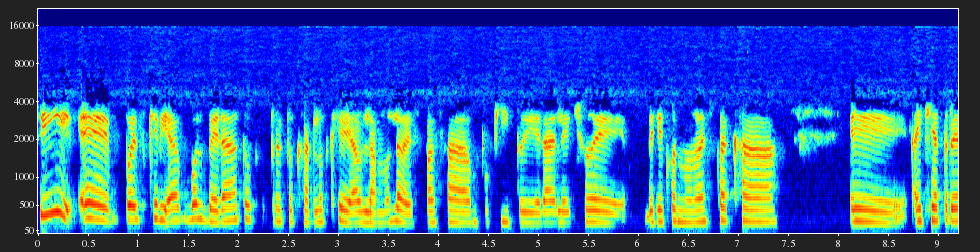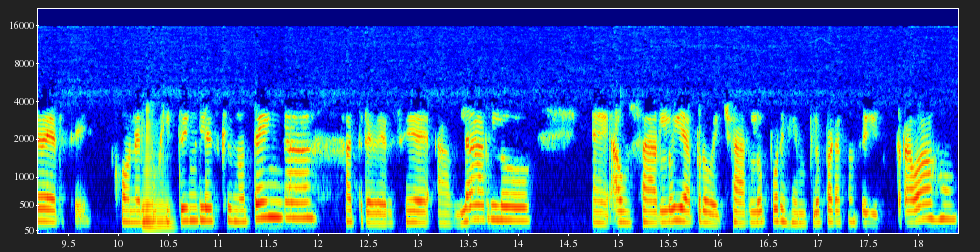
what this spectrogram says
Sí, eh, pues quería volver a to- retocar lo que hablamos la vez pasada un poquito y era el hecho de, de que cuando uno está acá eh, hay que atreverse con el poquito inglés que uno tenga, atreverse a hablarlo, eh, a usarlo y aprovecharlo, por ejemplo, para conseguir un trabajo,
